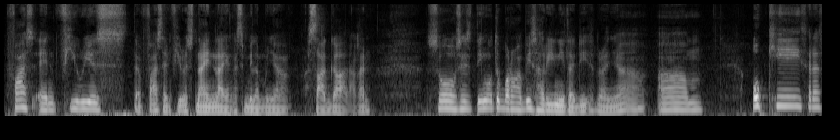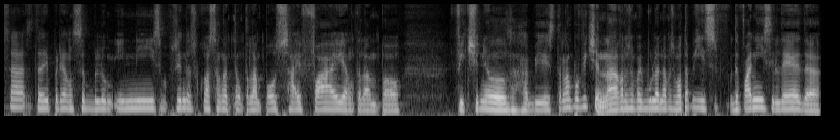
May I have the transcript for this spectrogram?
Fast and Furious, the Fast and Furious 9 lah yang ke-9 punya saga lah kan. So, saya tengok tu baru habis hari ni tadi sebenarnya. Um, okay, saya rasa daripada yang sebelum ini sebab saya tak suka sangat yang terlampau sci-fi, yang terlampau fictional habis terlampau fiction lah kalau sampai bulan apa semua tapi the funny still there the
